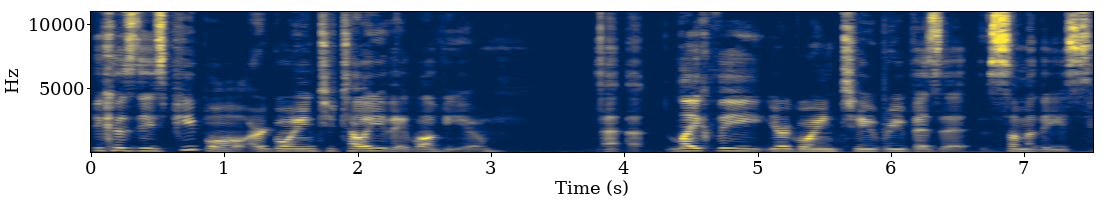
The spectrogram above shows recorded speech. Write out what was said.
because these people are going to tell you they love you. Uh, uh likely you're going to revisit some of these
